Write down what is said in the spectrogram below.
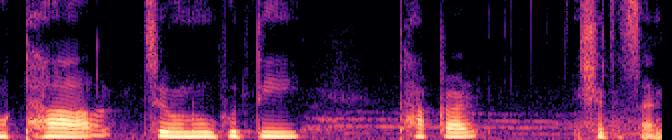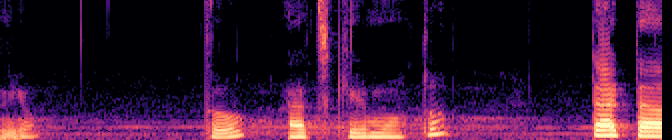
ওঠা, যে অনুভূতি থাকার, সেটা জানিও। তো আজকের মতো, টাটা!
